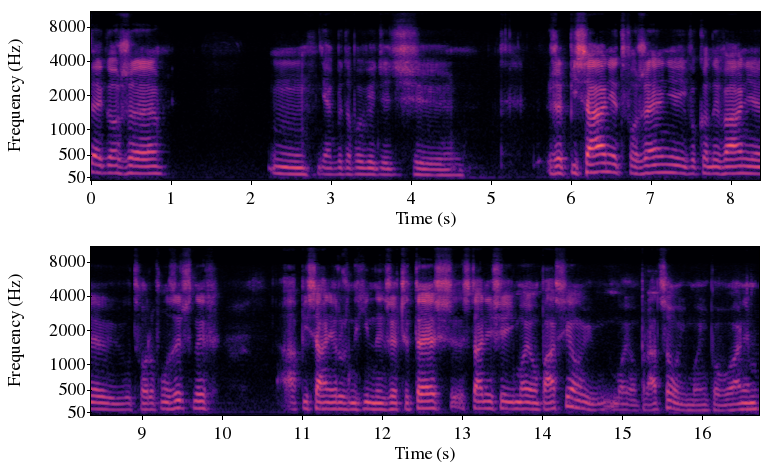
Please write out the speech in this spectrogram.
tego, że yy, jakby to powiedzieć, yy, że pisanie, tworzenie i wykonywanie utworów muzycznych a pisanie różnych innych rzeczy też stanie się i moją pasją, i moją pracą, i moim powołaniem.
